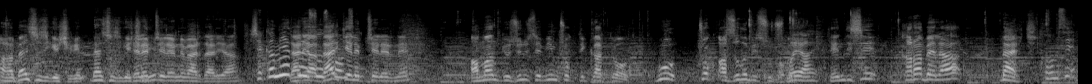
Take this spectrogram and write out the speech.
Aha ben sizi geçireyim. Ben sizi geçireyim. Kelepçelerini ver Derya. Şaka mı yapıyorsunuz Derya ver komiserim? kelepçelerini. Aman gözünü seveyim çok dikkatli ol. Bu çok azılı bir suçlu. Baba ya. Kendisi Karabela Berk. Komiserim.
